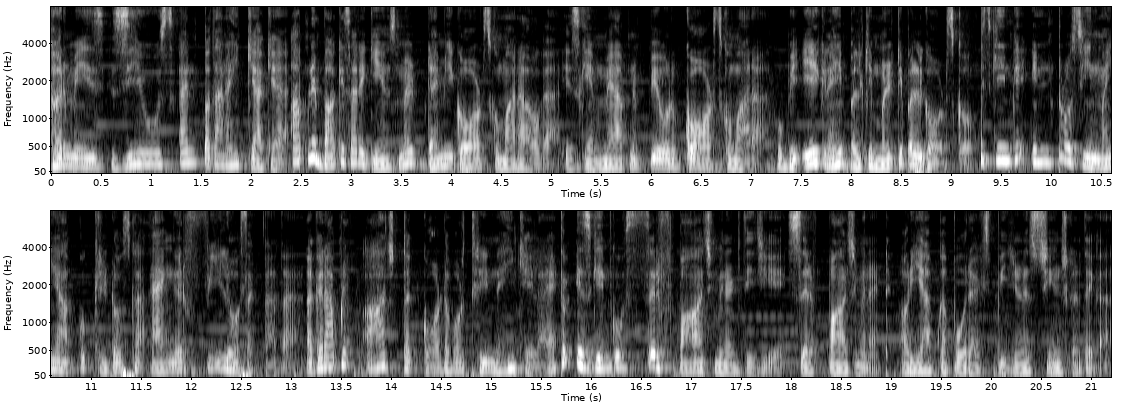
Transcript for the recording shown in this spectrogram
हर्मीज जियूस एंड पता नहीं क्या क्या। आपने बाकी सारे गेम्स में डेमी गॉड्स को मारा होगा। इस गेम में आपने प्योर गॉड्स को मारा। वो भी एक नहीं, बल्कि मल्टीपल गॉड्स को। इस गेम के इंट्रो सीन में ही आपको क्रिटोस का एंगर फील हो सकता था। अगर आपने आज तक गॉड ऑफ़ वॉर थ्री नहीं खेला है तो इस गेम को सिर्फ़ पाँच मिनट दीजिए। सिर्फ़ पाँच मिनट और ये आपका पूरा एक्सपीरियंस चेंज कर देगा।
